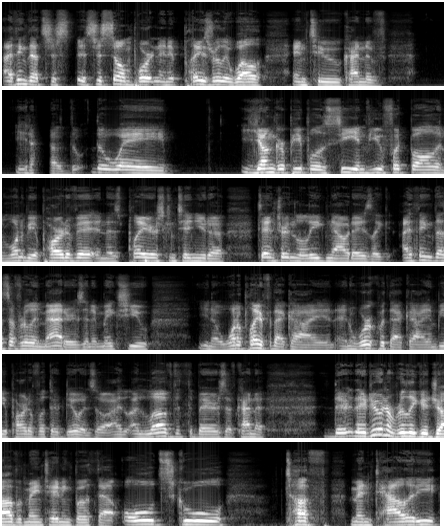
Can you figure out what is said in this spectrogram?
I think that's just it's just so important and it plays really well into kind of you know the, the way younger people see and view football and want to be a part of it and as players continue to to enter in the league nowadays like i think that stuff really matters and it makes you you know want to play for that guy and, and work with that guy and be a part of what they're doing. So i, I love that the bears have kind of they're, they're doing a really good job of maintaining both that old school tough mentality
